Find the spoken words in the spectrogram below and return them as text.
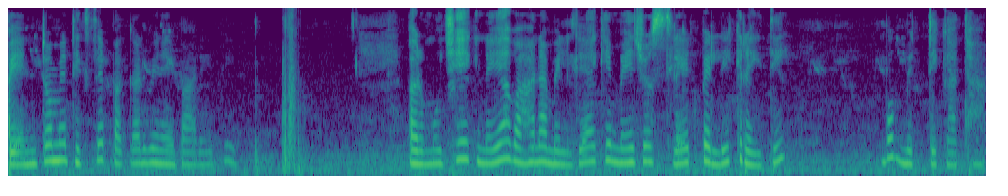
पेन तो मैं ठीक से पकड़ भी नहीं पा रही थी। और मुझे एक नया बहाना मिल गया कि मैं जो स्लेट पे लिख रही थी, वो मिट्टी का था।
